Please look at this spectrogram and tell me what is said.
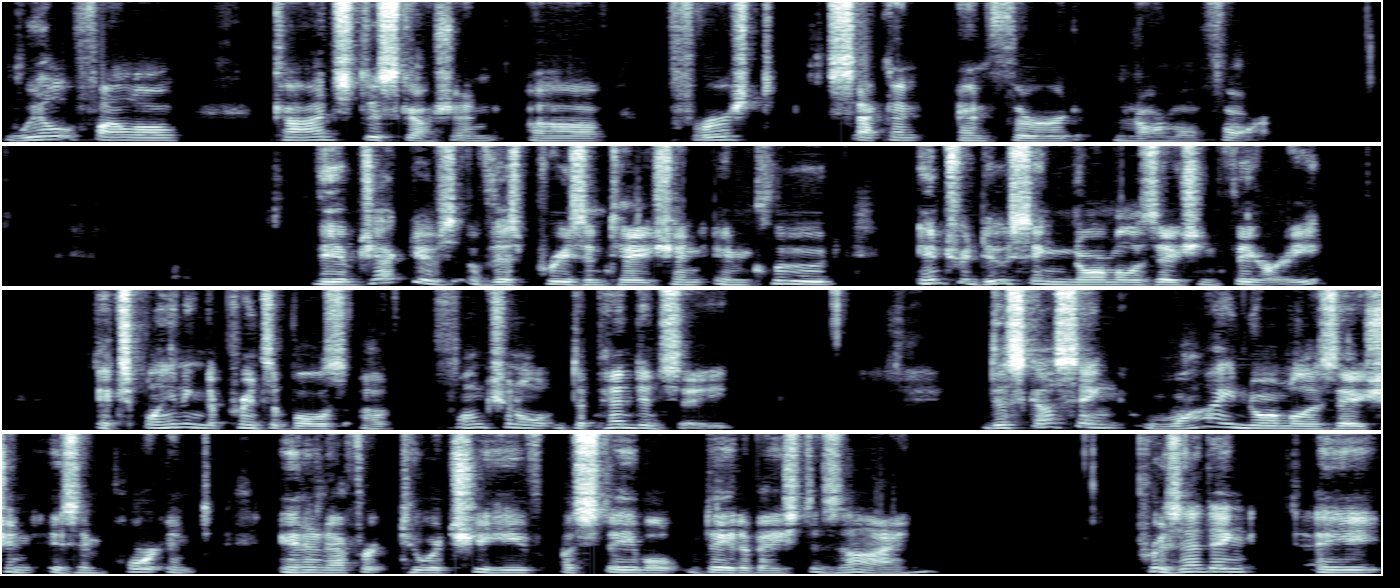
we'll follow Codd's discussion of first, second, and third normal form. The objectives of this presentation include introducing normalization theory, explaining the principles of functional dependency, discussing why normalization is important in an effort to achieve a stable database design, presenting a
